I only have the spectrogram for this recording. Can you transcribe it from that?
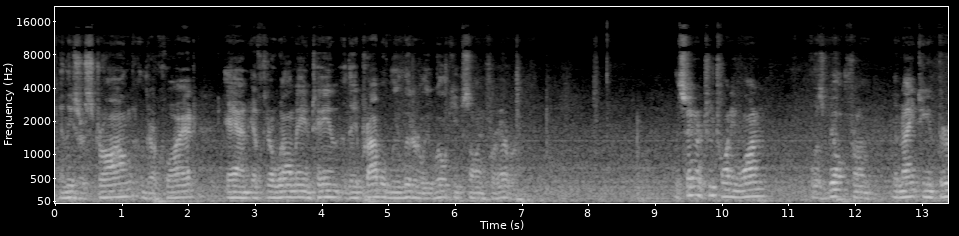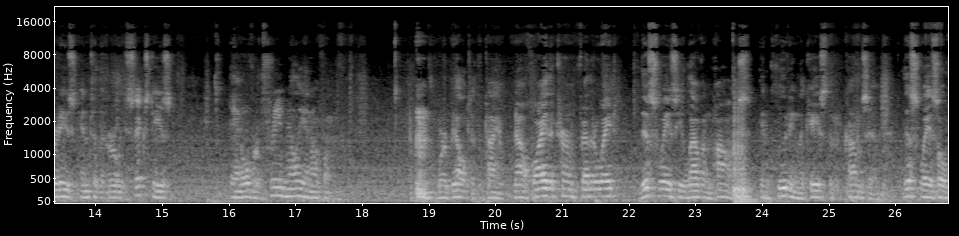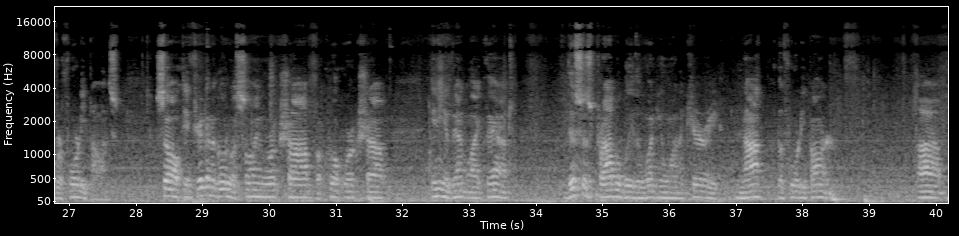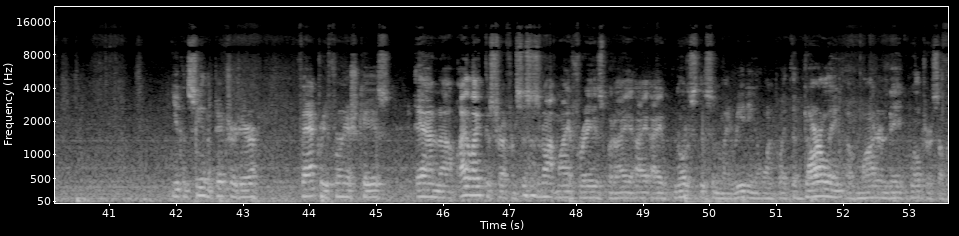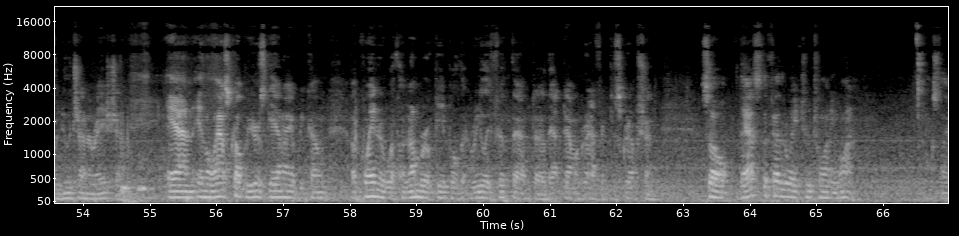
And these are strong, they're quiet, and if they're well maintained, they probably literally will keep sewing forever. The Singer 221 was built from the 1930s into the early 60s, and over 3 million of them were built at the time. Now, why the term featherweight? This weighs 11 pounds, including the case that it comes in. This weighs over 40 pounds. So if you're gonna go to a sewing workshop, a quilt workshop, any event like that, this is probably the one you wanna carry, not the 40 pounder. Um, you can see in the picture here, factory furnished case, and uh, I like this reference. This is not my phrase, but I, I, I, noticed this in my reading at one point. The darling of modern day quilters of a new generation. And in the last couple years, Gay and I have become acquainted with a number of people that really fit that, uh, that demographic description. So that's the Featherweight 221. Next slide.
